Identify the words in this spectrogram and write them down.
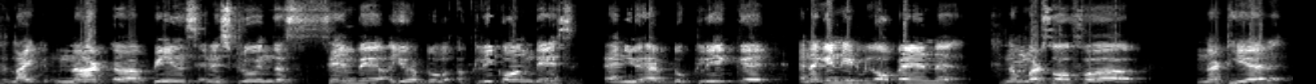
like nut uh, pins and screw in the same way you have to uh, click on this and you have to click uh, and again it will open numbers of uh, nut here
